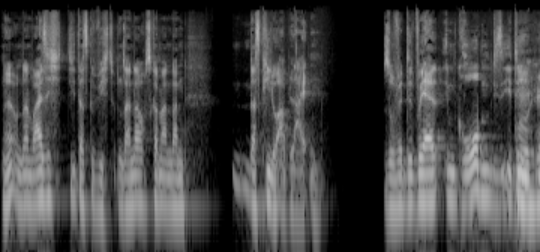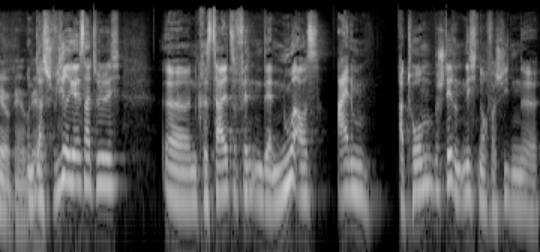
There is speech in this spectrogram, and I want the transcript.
Ne? Und dann weiß ich die, das Gewicht. Und daraus kann man dann das Kilo ableiten. So wäre im Groben diese Idee. Okay, okay, okay. Und das Schwierige ist natürlich, äh, einen Kristall zu finden, der nur aus einem Atom besteht und nicht noch verschiedene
